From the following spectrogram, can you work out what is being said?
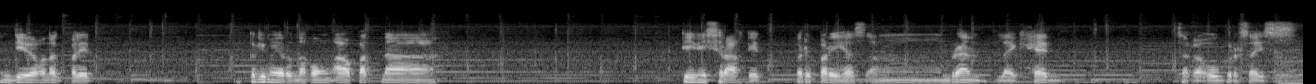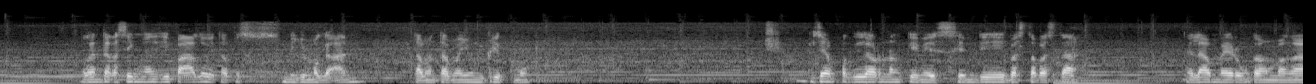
Hindi na ako nagpalit actually mayroon akong apat na tennis racket. Pare-parehas ang brand like head saka oversize. Maganda kasing ipalo eh tapos medyo magaan. Tama-tama yung grip mo. Kasi ang paglaro ng tennis hindi basta-basta. Kailangan mayroon kang mga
